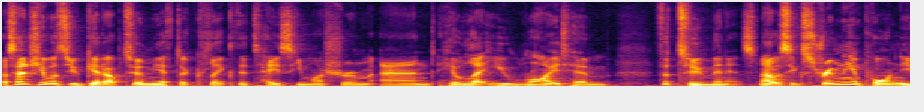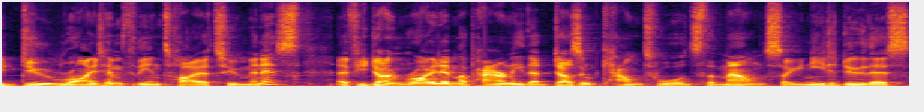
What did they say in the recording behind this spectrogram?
Essentially, once you get up to him, you have to click the Tasty Mawshroom, and he'll let you ride him for two minutes. Now, it's extremely important you do ride him for the entire two minutes. If you don't ride him, apparently that doesn't count towards the mount, so you need to do this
